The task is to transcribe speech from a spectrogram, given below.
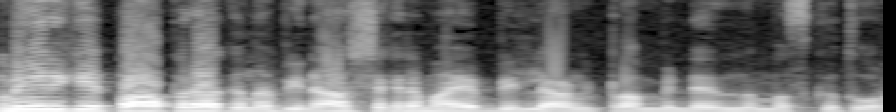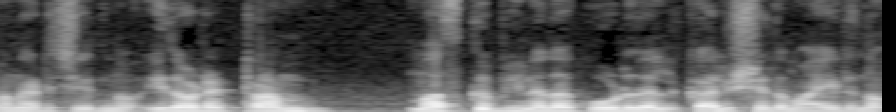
അമേരിക്കയെ പാപ്പരാക്കുന്ന വിനാശകരമായ ബില്ലാണ് ട്രംപിന്റെ നിന്ന് മസ്ക് തുറന്നടിച്ചിരുന്നു ഇതോടെ ട്രംപ് മസ്ക് ഭിന്നത കൂടുതൽ കലുഷിതമായിരുന്നു.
